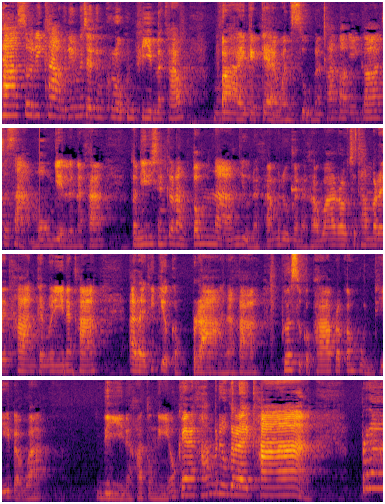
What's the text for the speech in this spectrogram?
ค่ะ สวัสดีค่ะ วันนี้มาเจอกันครัวคุณพีมนะคะบ่ายแก่ๆวันศุกร์นะคะ ตอนนี้ก็จะสามโมงเย็นแล้วนะคะ ตอนนี้ดิฉันกำลังต้มน้ำอยู่นะคะ มาดูกันนะคะว่าเราจะทำอะไรทานกันวันนี้นะคะ อะไรที่เกี่ยวกับปลานะคะ เพื่อสุขภาพแล้วก็หุ่นที่แบบว่าดีนะคะ ตรงนี้ โอเคนะคะ มาดูกันเลยค่ะ ปลา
